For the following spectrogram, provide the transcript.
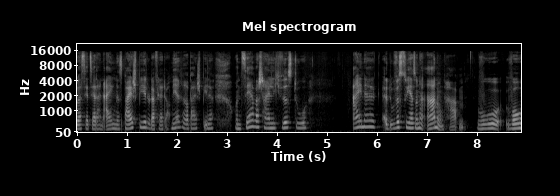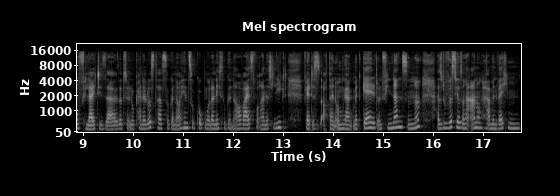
du hast jetzt ja dein eigenes Beispiel oder vielleicht auch mehrere Beispiele, und sehr wahrscheinlich wirst du eine, äh, du wirst du ja so eine Ahnung haben, wo, wo vielleicht dieser, selbst wenn du keine Lust hast, so genau hinzugucken oder nicht so genau weißt, woran es liegt, vielleicht ist es auch dein Umgang mit Geld und Finanzen. Ne? Also du wirst ja so eine Ahnung haben, in welchem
